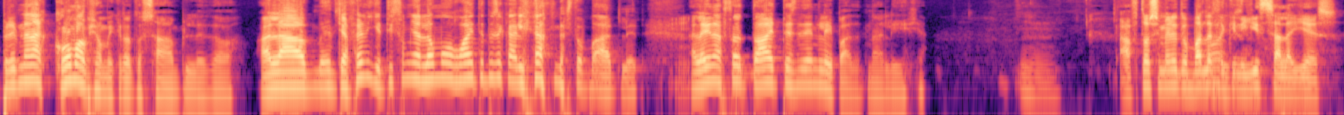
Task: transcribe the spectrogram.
πρέπει να είναι ακόμα πιο μικρό το sample εδώ. Αλλά με ενδιαφέρον γιατί στο μυαλό μου ο White έπαιζε καλή άμυνα στον Butler. Αλλά είναι αυτό το eye test δεν λέει πάντα την αλήθεια. Αυτό σημαίνει ότι ο Butler θα Μάλιστα. κυνηγήσει τις αλλαγές.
